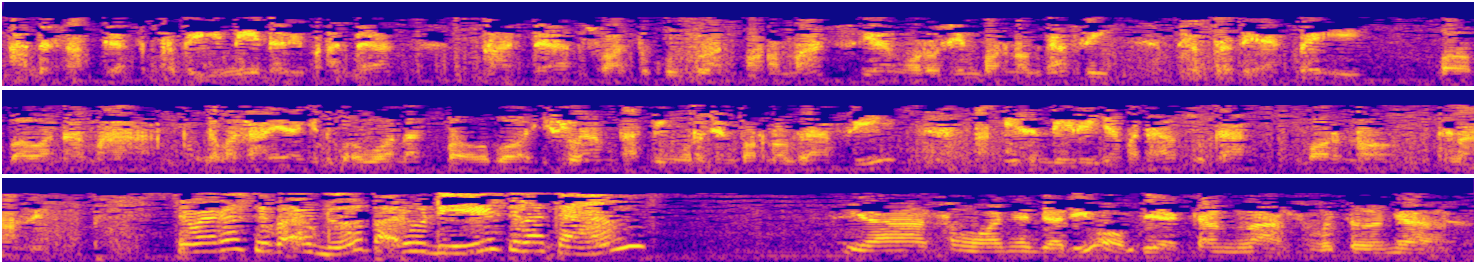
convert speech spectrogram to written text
ada satgas seperti ini daripada ada suatu kumpulan ormas yang ngurusin pornografi seperti FPI bawa-bawa nama nama saya gitu bawa-bawa Islam tapi ngurusin pornografi tapi sendirinya padahal suka porno. Terima kasih. Terima kasih Pak Abdul. Pak Rudi silakan. Ya semuanya jadi obyekan lah sebetulnya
